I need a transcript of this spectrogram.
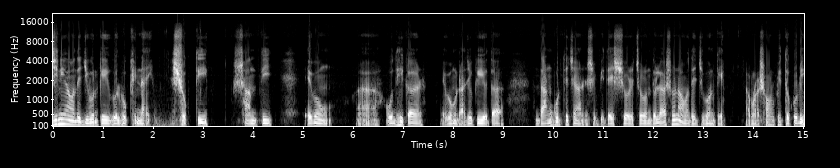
যিনি আমাদের জীবনকে এই গল্পক্ষীর ন্যায় শক্তি, শান্তি এবং অধিকার এবং রাজকীয়তা দান করতে চান সে বিদেশ্বরের চরণ তলে আসুন আমাদের জীবনকে আমরা সমর্পিত করি।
